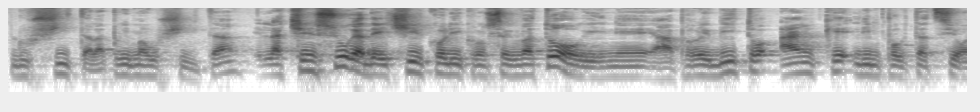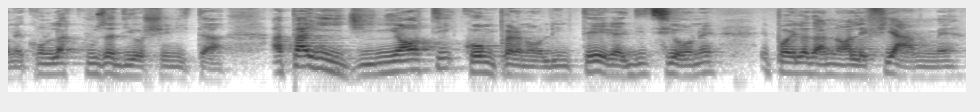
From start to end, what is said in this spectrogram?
l'uscita, la prima uscita. La censura dei circoli conservatori ne ha proibito anche l'importazione con l'accusa di oscenità. A Parigi ignoti comprano l'intera edizione e poi la danno alle fiamme.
